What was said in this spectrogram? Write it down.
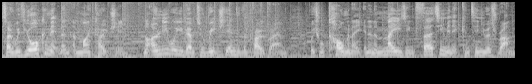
So, with your commitment and my coaching, not only will you be able to reach the end of the program, which will culminate in an amazing 30 minute continuous run,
